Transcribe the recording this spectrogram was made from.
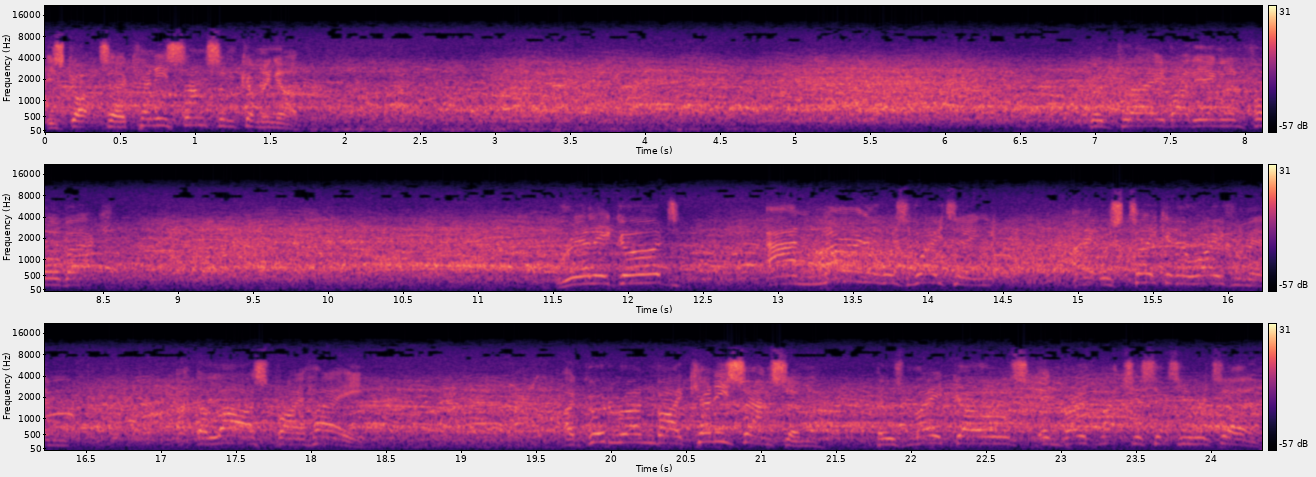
He's got uh, Kenny Sansom coming up. Good play by the England fullback. Really good. And Mariner was waiting, and it was taken away from him at the last by Hay. A good run by Kenny Sansom, who's made goals in both matches since he returned.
